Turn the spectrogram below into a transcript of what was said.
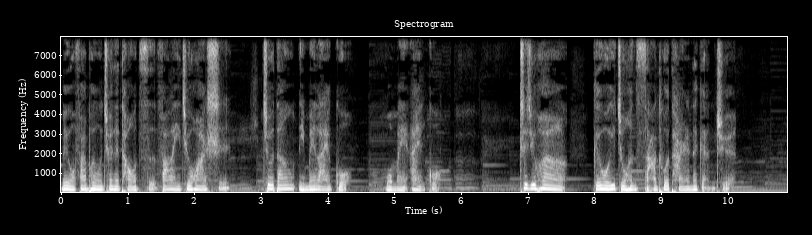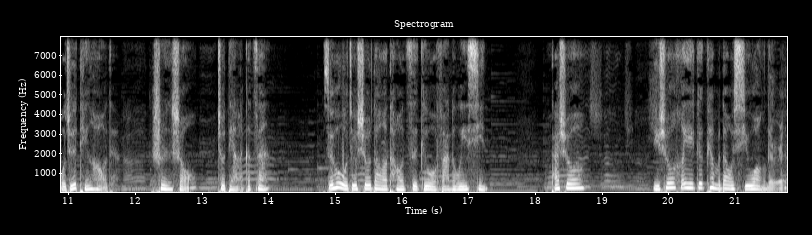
没有发朋友圈的桃子发了一句话是：“就当你没来过，我没爱过。”这句话给我一种很洒脱坦然的感觉，我觉得挺好的，顺手就点了个赞。随后我就收到了桃子给我发的微信，他说：“你说和一个看不到希望的人，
